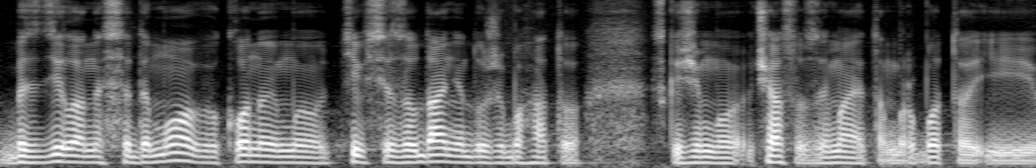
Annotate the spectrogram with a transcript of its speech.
без діла не сидимо, виконуємо ті всі завдання. Дуже багато, скажімо, часу займає там робота і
